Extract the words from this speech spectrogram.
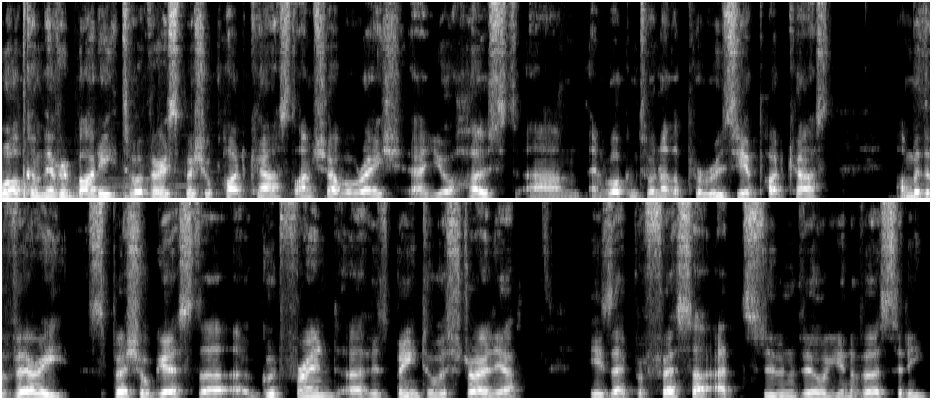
Welcome, everybody, to a very special podcast. I'm Charbel Raish, uh, your host, um, and welcome to another Parousia podcast. I'm with a very special guest, a good friend uh, who's been to Australia. He's a professor at Steubenville University,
